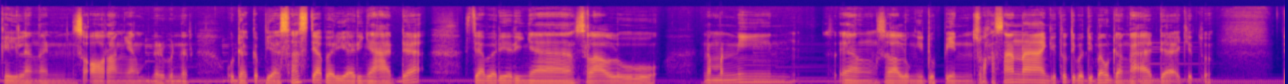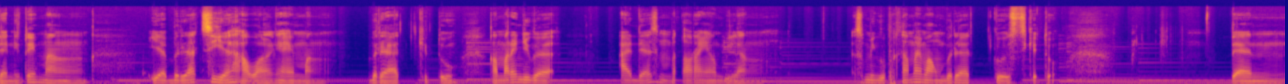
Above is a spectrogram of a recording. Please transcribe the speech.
kehilangan seorang yang benar-benar udah kebiasa setiap hari-harinya ada, setiap hari-harinya selalu nemenin, yang selalu ngidupin suasana gitu tiba-tiba udah nggak ada gitu. Dan itu emang ya berat sih ya awalnya emang berat gitu. Kemarin juga ada sempat orang yang bilang seminggu pertama emang berat Gus gitu. Dan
